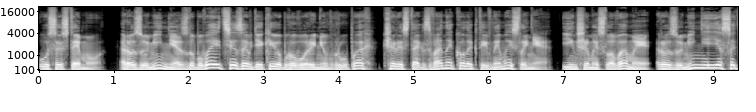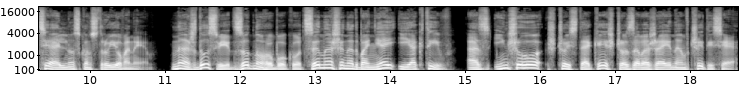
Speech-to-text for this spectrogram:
у систему. Розуміння здобувається завдяки обговоренню в групах через так зване колективне мислення. Іншими словами, розуміння є соціально сконструйоване. Наш досвід з одного боку це наше надбання і актив, а з іншого щось таке, що заважає нам вчитися.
